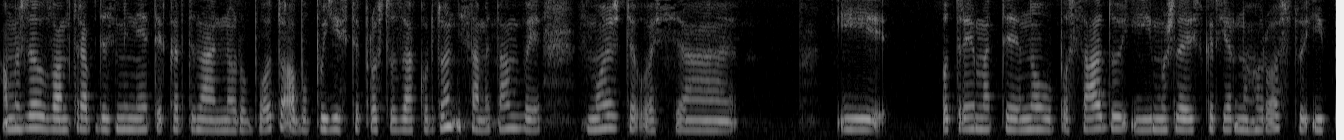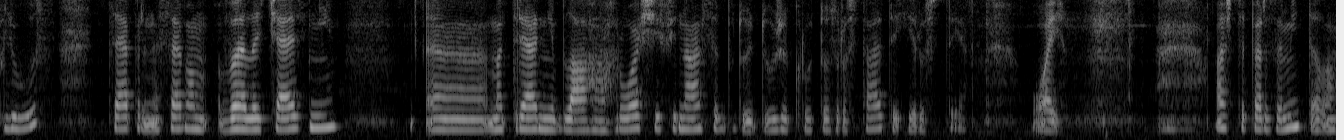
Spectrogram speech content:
а можливо, вам треба буде змінити кардинальну роботу або поїхати просто за кордон, і саме там ви зможете ось е, і отримати нову посаду і можливість кар'єрного росту, і плюс це принесе вам величезні е, матеріальні блага, гроші, фінанси будуть дуже круто зростати і рости. Ой, аж тепер замітила,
